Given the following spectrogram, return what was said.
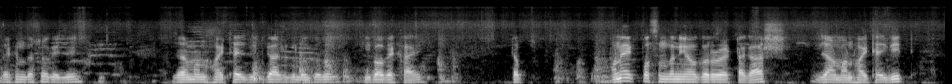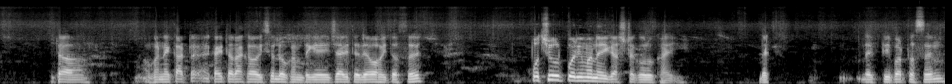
দেখেন দর্শক, এই যে জার্মান হোয়াইট হাইব্রিড গাছগুলো গরু কীভাবে খায়, এটা অনেক পছন্দনীয় গরুর একটা ঘাস জার্মান হোয়াইট হাইব্রিড এটা ওখানে কাটা, কাইটা রাখা হয়েছিল, ওখান থেকে এই চারিতে দেওয়া হইতেছে। প্রচুর পরিমাণে এই গাছটা গরু খায়। দেখ- দেখতেই পারতেছেন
